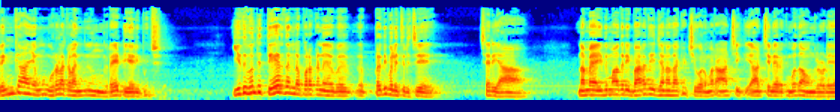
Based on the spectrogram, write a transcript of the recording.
வெங்காயமும் உருளைக்கிழங்கும் ரேட் ஏறி போச்சு. இது வந்து தேர்தலில் புறக்கணு பிரதிபலிச்சிருச்சு. சரியா? நம்ம இது மாதிரி பாரதிய ஜனதா கட்சி ஒரு முறை ஆட்சிக்கு ஆட்சியில் இருக்கும்போது அவங்களுடைய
